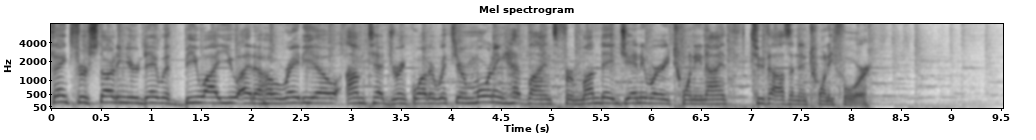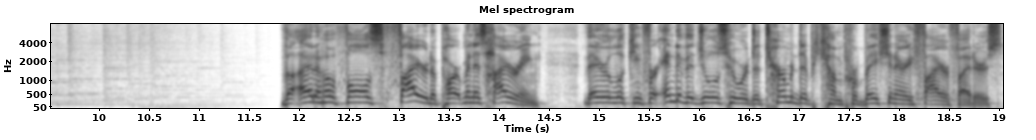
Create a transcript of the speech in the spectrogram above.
Thanks for starting your day with BYU Idaho Radio. I'm Ted Drinkwater with your morning headlines for Monday, January 29th, 2024. The Idaho Falls Fire Department is hiring. They are looking for individuals who are determined to become probationary firefighters.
